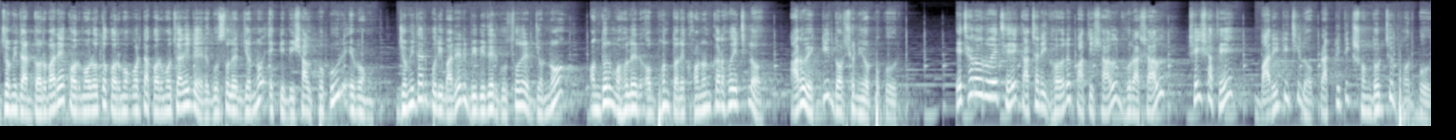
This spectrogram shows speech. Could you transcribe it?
জমিদার দরবারে কর্মরত কর্মকর্তা কর্মচারীদের গোসলের জন্য একটি বিশাল পুকুর এবং জমিদার পরিবারের বিবিধের গোসলের জন্য অন্দরমহলের অভ্যন্তরে খনন করা হয়েছিল আরও একটি দর্শনীয় পুকুর। এছাড়াও রয়েছে কাচারি ঘর, পাতিশাল, ঘোড়াশাল, সেই সাথে বাড়িটি ছিল প্রাকৃতিক সৌন্দর্যে ভরপুর।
